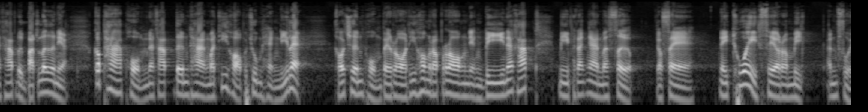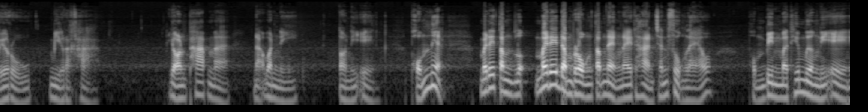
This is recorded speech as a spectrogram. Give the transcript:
นะครับหรือบัตเลอร์เนี่ยก็พาผมนะครับเดินทางมาที่หอประชุมแห่งนี้แหละ เขาเชิญผมไปรอที่ห้องรับรองอย่างดีนะครับ มีพนักงานมาเสิร์ฟกาแฟ ในถ้วยเซรามิก อันสวยหรูมีราคา ย้อนภาพมาณวันนี้ตอนนี้เอง ผมเนี่ยไม่ได้ตำไม่ได้ดำรงตำแหน่งในทหารชั้นสูงแล้ว ผมบินมาที่เมืองนี้เอง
